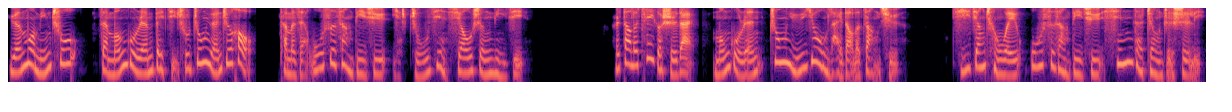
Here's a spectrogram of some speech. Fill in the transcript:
元末明初，在蒙古人被挤出中原之后。他们在乌斯藏地区也逐渐销声匿迹，而到了这个时代，蒙古人终于又来到了藏区，即将成为乌斯藏地区新的政治势力，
